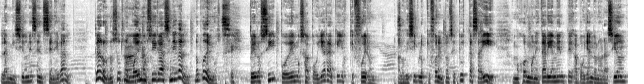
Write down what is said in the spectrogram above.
las misiones en Senegal. Claro, nosotros no Ah, podemos claro. ir a Senegal, no podemos. Sí. Pero sí podemos apoyar a aquellos que fueron, a los discípulos que fueron. Entonces tú estás ahí, a lo mejor monetariamente, apoyando en oración.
